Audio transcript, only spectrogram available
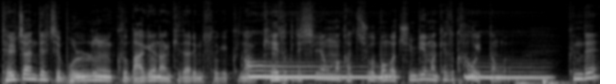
될지 안 될지 모르는 그 막연한 기다림 속에 그냥 어. 계속 그냥 실력만 갖추고 뭔가 준비만 계속 하고 있던 거야. 음. 근데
